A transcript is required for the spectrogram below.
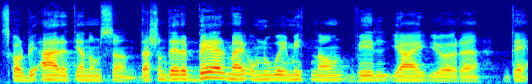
skal bli æret gjennom Sønn. Dersom dere ber meg om noe i mitt navn, vil jeg gjøre det.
